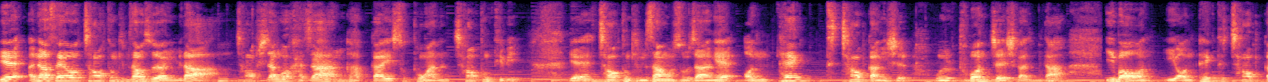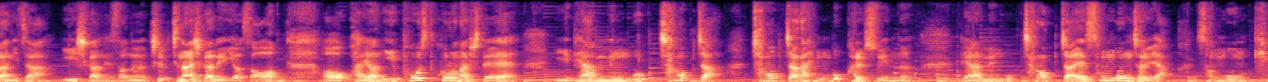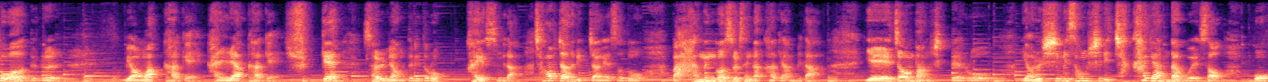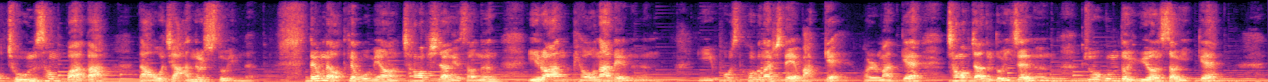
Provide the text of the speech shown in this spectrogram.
예, 안녕하세요. 창업통 김상훈 소장입니다. 창업시장과 가장 가까이 소통하는 창업통TV. 예, 창업통 김상훈 소장의 언택트 창업 강의실. 오늘 두 번째 시간입니다. 이번 이 언택트 창업 강의자 이 시간에서는 지, 지난 시간에 이어서 어, 과연 이 포스트 코로나 시대에 이 대한민국 창업자 창업자가 행복할 수 있는 대한민국 창업자의 성공 전략, 성공 키워드를 명확하게, 간략하게, 쉽게 설명드리도록 하겠습니다. 창업자들 입장에서도 많은 것을 생각하게 합니다. 예전 방식대로 열심히 성실히 착하게 한다고 해서 꼭 좋은 성과가 나오지 않을 수도 있는 때문에 어떻게 보면 창업시장에서는 이러한 변화되는 이 포스트 코로나 시대에 맞게 걸맞게 창업자들도 이제는 조금 더 유연성 있게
